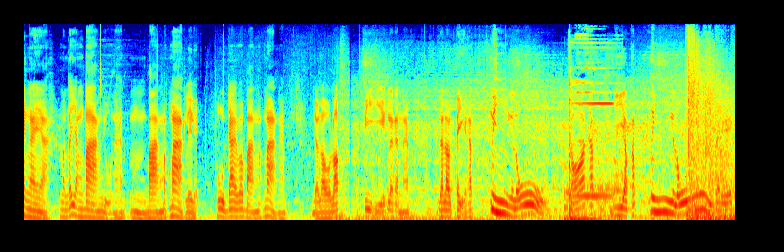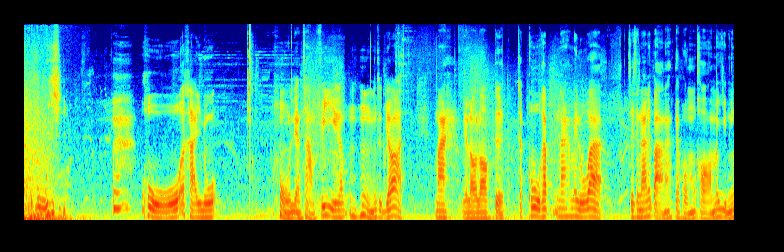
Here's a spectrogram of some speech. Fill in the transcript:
ยังไงอะ มันก็ยังบางอยู่นะครับ อืมบางมาก ๆเลยแหละ พูดได้ว่าบางมาก ๆนะครับ เดี๋ยวเราล็อกฟีอีกแล้วกันนะครับ แล้วเราเตะครับ นี่โลจอดครับ เหยียบครับ นี่โลแตกโอ้โห โอ้โหอาคายนุโอ้โห เหรียญสามฟรีครับ อือหือสุดยอด มา เดี๋ยวเรารอเกิดสักคู่ครับนะ ไม่รู้ว่าจะชนะหรือเปล่านะ แต่ผมขอไม่หยิบนิ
